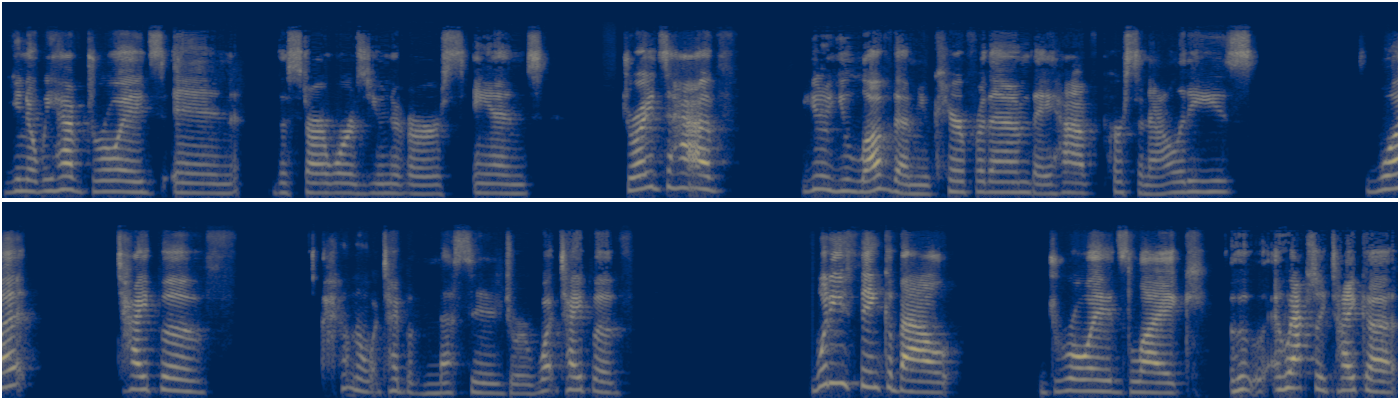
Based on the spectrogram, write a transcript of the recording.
you know we have droids in the Star Wars universe, and droids have, you know, you love them, you care for them, they have personalities. What type of, I don't know, what type of message or what type of, what do you think about droids like who who actually Taika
